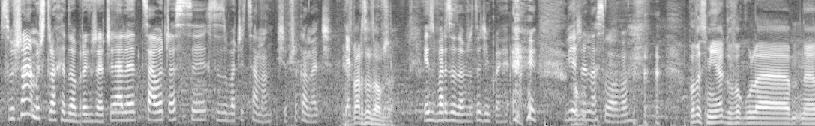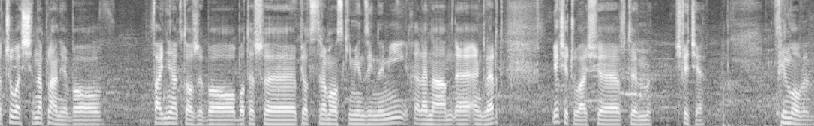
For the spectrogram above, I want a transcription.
słyszałam już trochę dobrych rzeczy, ale cały czas y, chcę zobaczyć sama i się przekonać. Jest bardzo dobrze. Jest bardzo dobrze, to dziękuję. Wierzę na słowo. Powiedz mi, jak w ogóle e, czułaś się na planie, bo fajni aktorzy, bo, bo też e, Piotr Stramowski między innymi, Helena e, Englert. Jak się czułaś e, w tym świecie filmowym?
